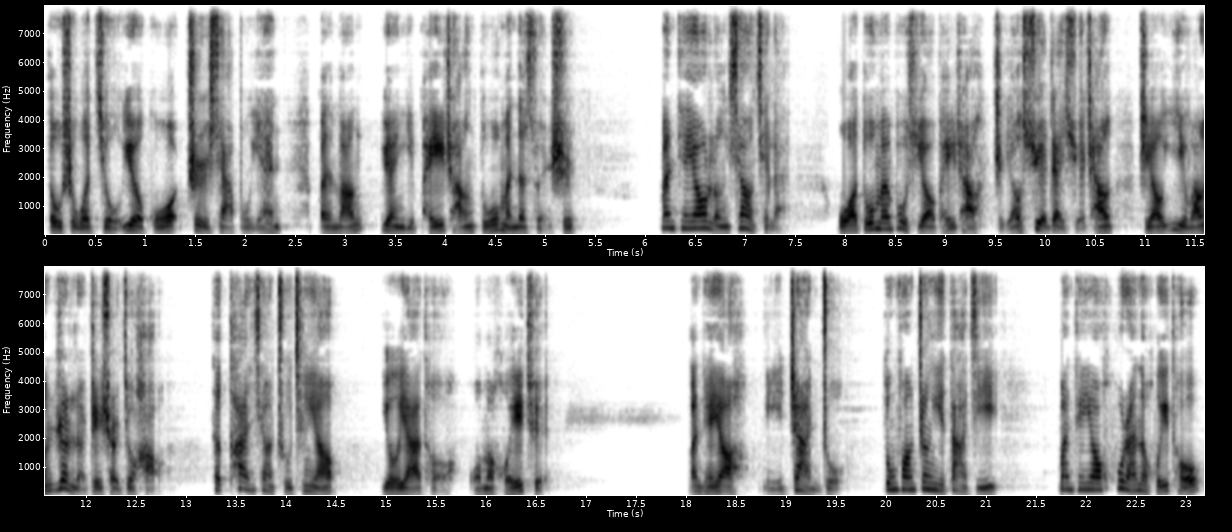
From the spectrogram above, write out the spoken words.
都是我九月国治下不严，本王愿意赔偿独门的损失。”漫天妖冷笑起来：“我独门不需要赔偿，只要血债血偿，只要义王认了这事儿就好。”他看向楚清瑶，幽丫头，我们回去。漫天妖，你站住！东方正义大急。漫天妖忽然的回头，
